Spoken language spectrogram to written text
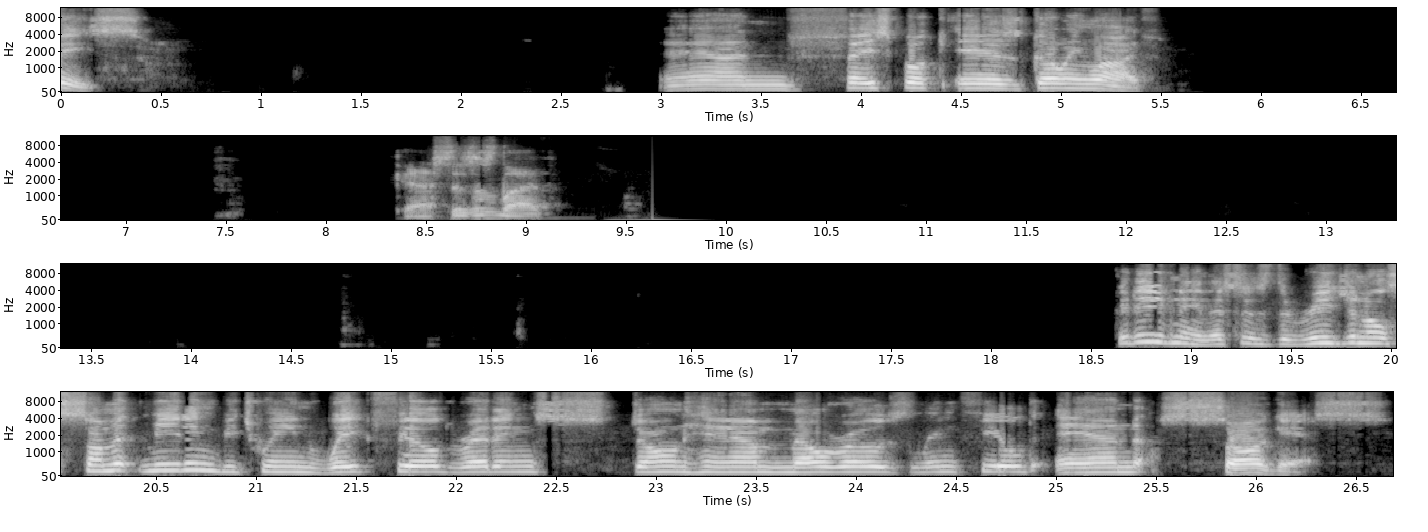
Face. And Facebook is going live. Cash, this is live. Good evening. This is the regional summit meeting between Wakefield, Reading, Stoneham, Melrose, Lynnfield, and Saugus.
